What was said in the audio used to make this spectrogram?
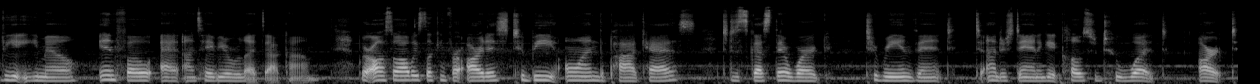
via email info at ontaviaroulette.com. We're also always looking for artists to be on the podcast to discuss their work, to reinvent, to understand and get closer to what art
